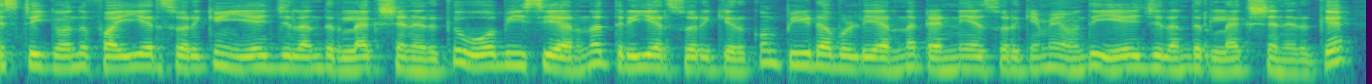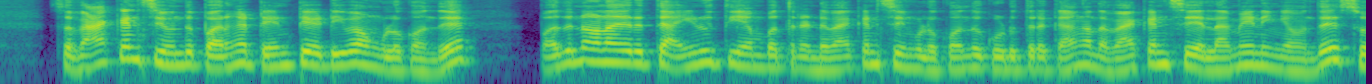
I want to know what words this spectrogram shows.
எஸ்டிக்கு வந்து ஃபைவ் இயர்ஸ் வரைக்கும் ஏஜ்லேருந்து ரிலாக்ஷன் இருக்குது ஓபிசியாக இருந்தால் த்ரீ இயர்ஸ் வரைக்கும் இருக்கும். பிடபிள்யூடியாக இருந்தால் டென் இயர்ஸ் வரைக்குமே வந்து ஏஜ்லேருந்து ரிலாக்ஷன் இருக்குது ஸோ வேகன்சி வந்து பாருங்கள் டென்டேட்டிவாக உங்களுக்கு வந்து பதினாலாயிரத்தி ஐநூற்றி எண்பத்தி ரெண்டு வேகன்சி உங்களுக்கு வந்து கொடுத்துருக்காங்க. அந்த வேகன்சி எல்லாமே நீங்கள் வந்து ஸோ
